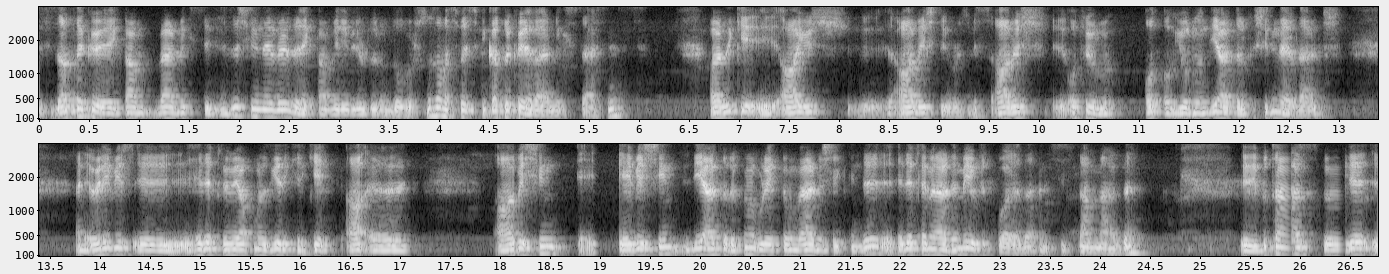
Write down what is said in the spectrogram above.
Siz Ataköy'e reklam vermek istediğinizde Şirin Evler'e de reklam verebilir durumda olursunuz. Ama spesifik Ataköy'e vermek istersiniz. Aradaki A100, A5 diyoruz biz. A5 otoyolu, yolunun diğer tarafı Şirin Evler'dir. Hani öyle bir e, hedefleme yapmanız gerekir ki A, e, A5'in E5'in diğer tarafına bu reklamı verme şeklinde hedeflemeler de mevcut bu arada hani sistemlerde. E, bu tarz böyle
